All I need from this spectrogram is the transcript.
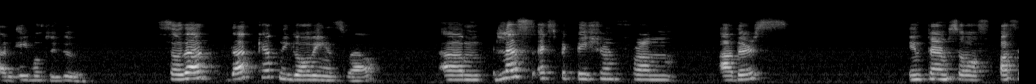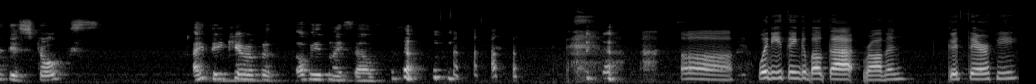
am able to do. So that that kept me going as well. Um, less expectation from others in terms of positive strokes. I take care of it of it myself. uh, what do you think about that, Robin? Good therapy?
